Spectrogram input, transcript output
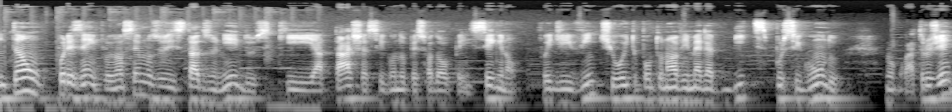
então, por exemplo, nós temos os Estados Unidos que a taxa, segundo o pessoal da OpenSignal, foi de 28.9 megabits por segundo no 4G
